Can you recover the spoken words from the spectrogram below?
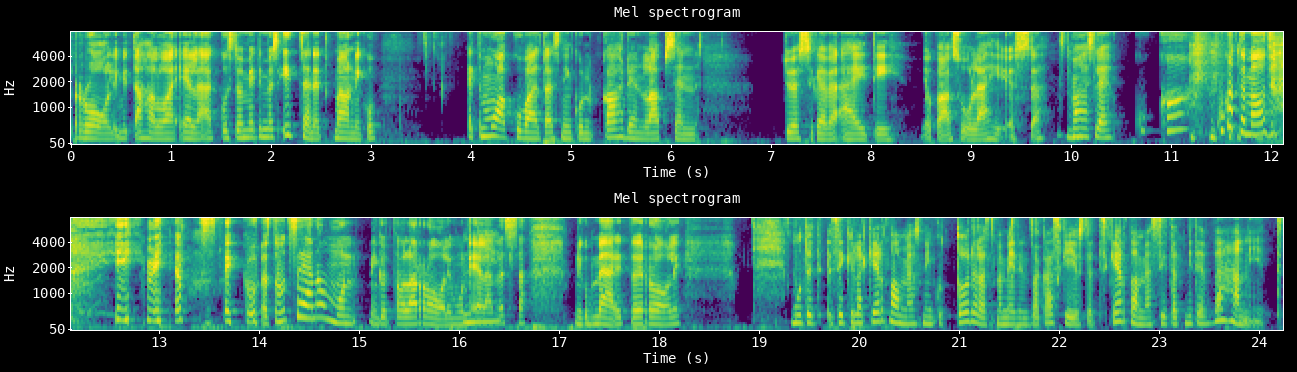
rooli, mitä haluaa elää. Kun sitten mä mietin myös itseäni, että mä oon niin kuin, että mua kuvailtaisiin niin kuin kahden lapsen työssäkävä äiti, joka asuu lähiössä. Sitten mm. mä oon silleen, kuka? Kuka tämä on ihminen? Se kuulostaa, mutta sehän on mun niin kuin, tavallaan rooli mun niin. elämässä, niin kuin määrittöin rooli. Mutta se kyllä kertoo myös niin kuin todella, että mä mietin tuota kaskia just, että se kertoo myös siitä, että miten vähän niitä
